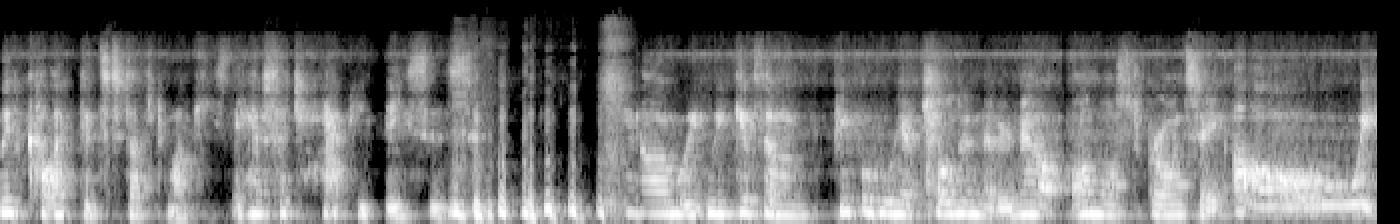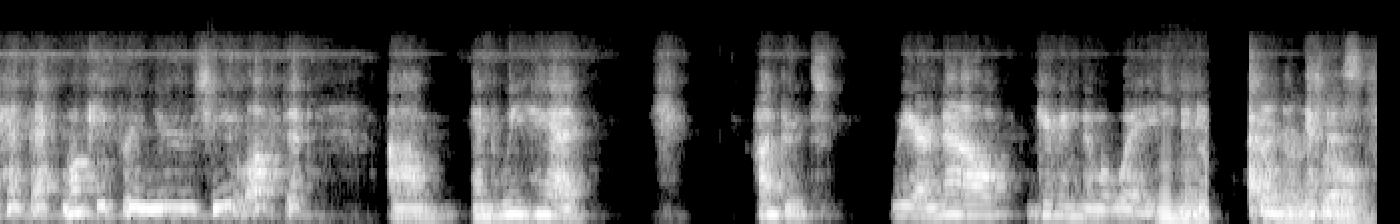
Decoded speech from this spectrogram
we've collected stuffed monkeys. They have such happy faces. you know, we, we give them people who have children that are now almost grown say, Oh, we had that monkey for years. He loved it. Um, and we had hundreds. We are now giving them away. Mhm. Thing Yes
